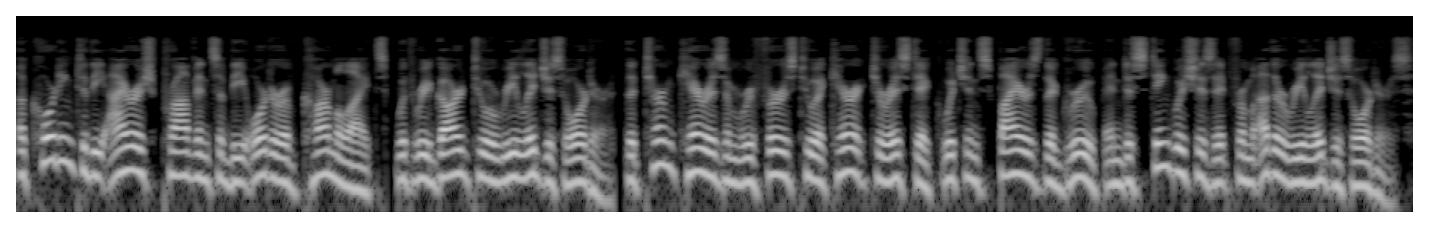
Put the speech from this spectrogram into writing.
According to the Irish province of the Order of Carmelites, with regard to a religious order, the term charism refers to a characteristic which inspires the group and distinguishes it from other religious orders.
